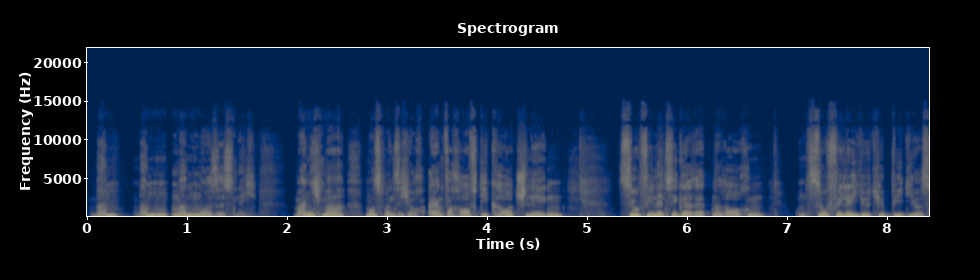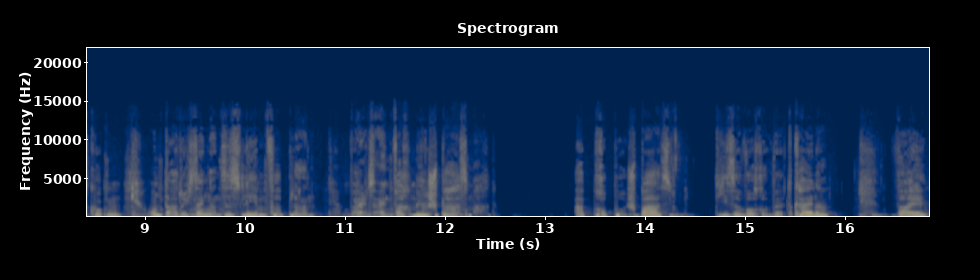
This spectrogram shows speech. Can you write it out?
Man, man, man muss es nicht. Manchmal muss man sich auch einfach auf die Couch legen, zu viele Zigaretten rauchen und zu viele YouTube-Videos gucken und dadurch sein ganzes Leben verplanen, weil es einfach mehr Spaß macht. Apropos Spaß, diese Woche wird keiner, weil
